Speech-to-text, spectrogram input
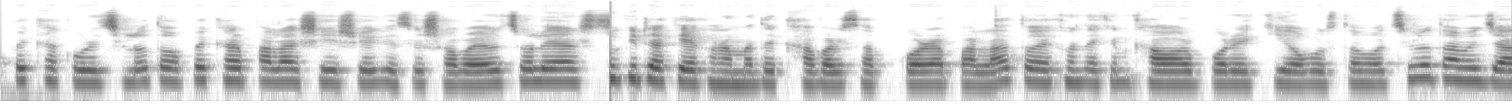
অপেক্ষা করেছিল, তো অপেক্ষার পালা শেষ হয়ে গেছে, সবাইও চলে আসছে। টুকিটাকি এখন আমাদের খাবার সার্ভ করার পালা, তো এখন দেখেন খাওয়ার পরে কি অবস্থা হচ্ছিল, তো আমি যা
